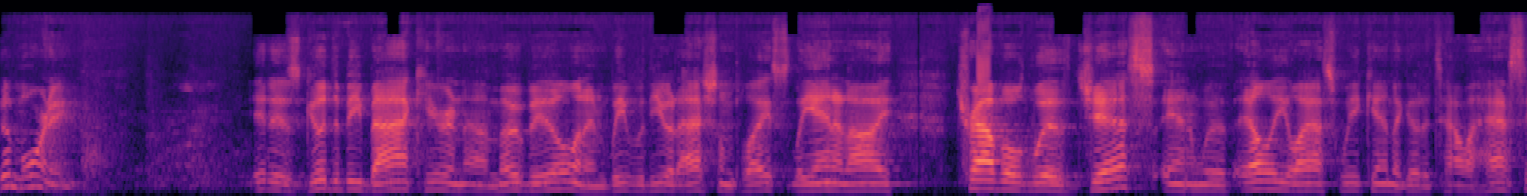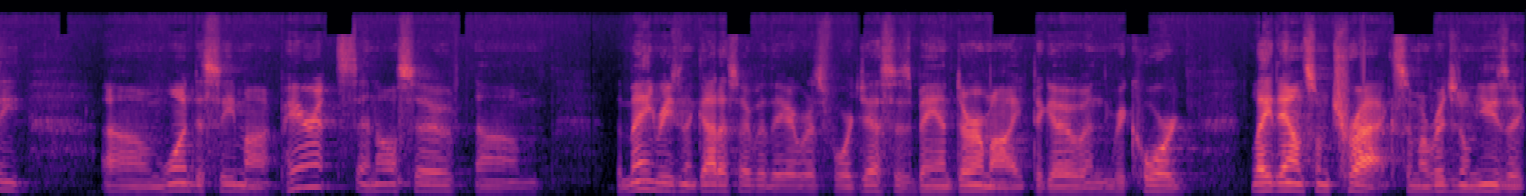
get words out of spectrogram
Good morning. It is good to be back here in uh, Mobile and be with you at Ashland Place. Leanne and I traveled with Jess and with Ellie last weekend to go to Tallahassee. Um, one to see my parents, and also um, the main reason that got us over there was for Jess's band Dermite to go and record, lay down some tracks, some original music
